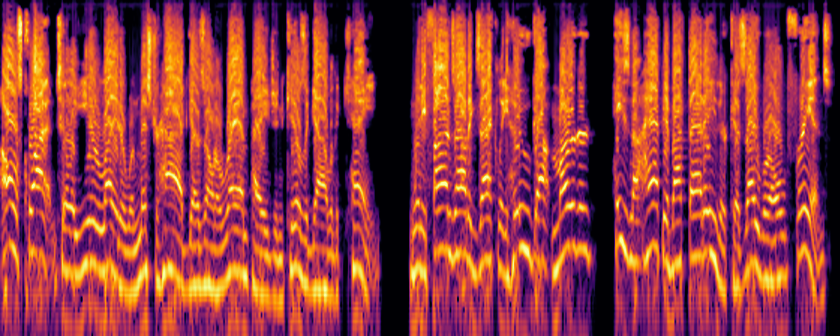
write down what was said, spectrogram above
All's quiet until a year later when Mr. Hyde goes on a rampage and kills a guy with a cane. When he finds out exactly who got murdered, he's not happy about that either because they were old friends.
